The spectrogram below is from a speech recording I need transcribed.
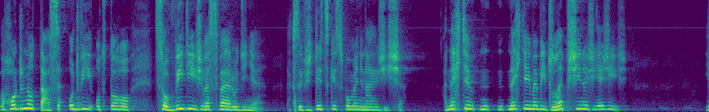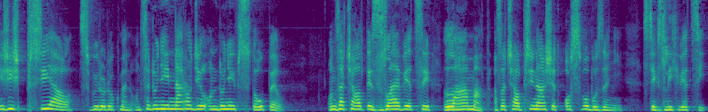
hodnota se odvíjí od toho, co vidíš ve své rodině, tak si vždycky vzpomeň na Ježíše. A nechtě, nechtějme být lepší než Ježíš. Ježíš přijal svůj rodokmen, on se do něj narodil, on do něj vstoupil. On začal ty zlé věci lámat a začal přinášet osvobození z těch zlých věcí.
